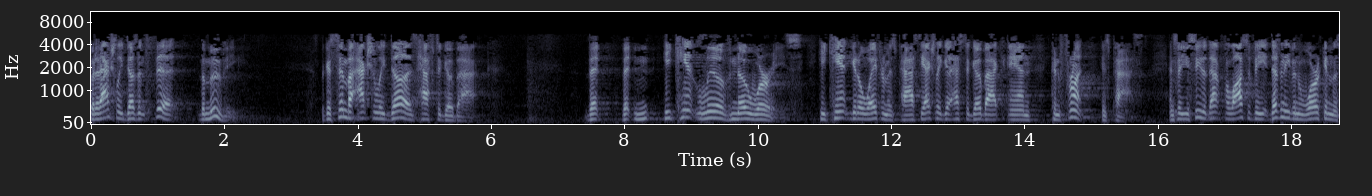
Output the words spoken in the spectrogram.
but it actually doesn't fit the movie. Because Simba actually does have to go back. That, that he can't live no worries. He can't get away from his past. He actually has to go back and confront his past. And so you see that that philosophy doesn't even work in the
